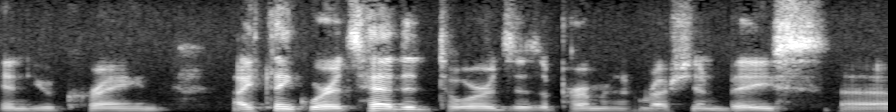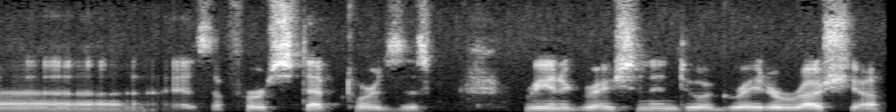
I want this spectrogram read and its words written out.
in Ukraine. I think where it's headed towards is a permanent Russian base uh, as a first step towards this reintegration into a greater Russia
